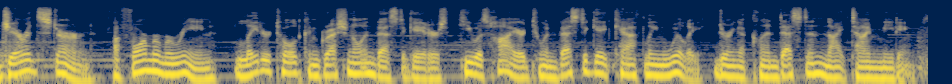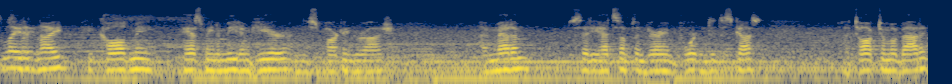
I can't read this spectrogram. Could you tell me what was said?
Jared Stern, a former Marine, later told congressional investigators he was hired to investigate Kathleen Willey during a clandestine nighttime meeting. It was late at night. He called me, asked me to meet him here in this parking garage. I met him, said he had something very important to discuss. I talked to him about it,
